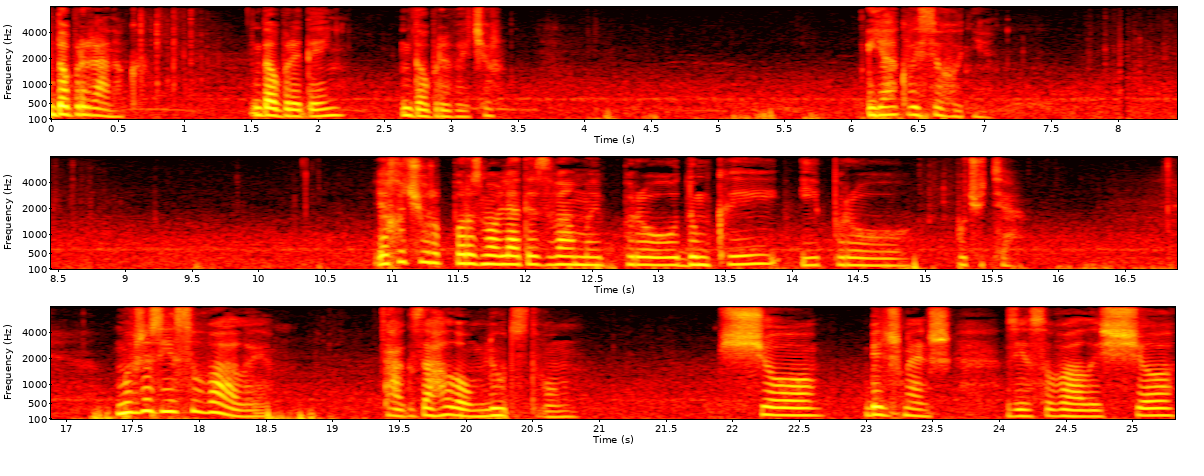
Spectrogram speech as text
Добрий ранок, добрий день, добрий вечір. Як ви сьогодні? Я хочу порозмовляти з вами про думки і про почуття. Ми вже з'ясували, так, загалом людством, що більш-менш з'ясували, що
